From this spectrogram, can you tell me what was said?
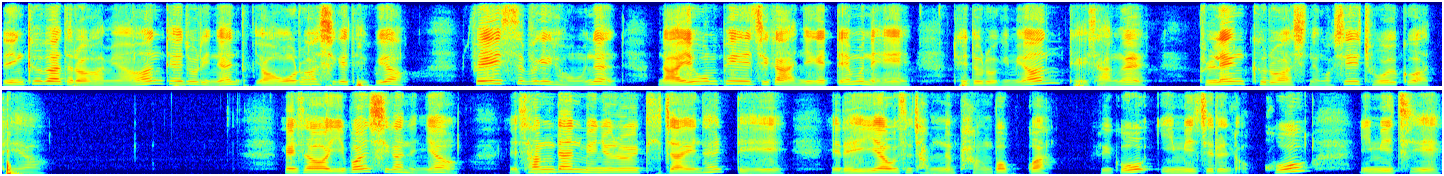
링크가 들어가면 테두리는 0으로 하시게 되고요. 페이스북의 경우는 나의 홈페이지가 아니기 때문에 되도록이면 대상을 blank로 하시는 것이 좋을 것 같아요. 그래서 이번 시간은요. 상단 메뉴를 디자인할 때 레이아웃을 잡는 방법과 그리고 이미지를 넣고 이미지에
